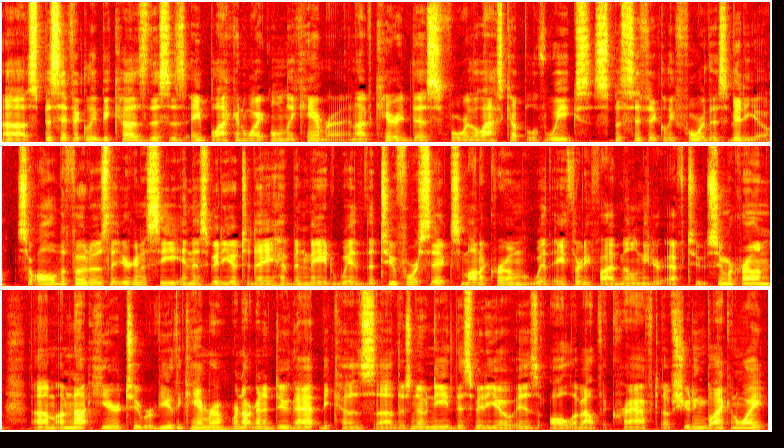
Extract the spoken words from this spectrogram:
uh, specifically because this is a black and white only camera and I've carried this for the last couple of weeks specifically for this video. So all the photos that you're going to see in this video today have been made with the 246 Monochrom with a 35mm f2 Summicron. Um, I'm not here to review the camera. We're not going to do that because uh, there's no need. This video is all about the craft of shooting black and white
